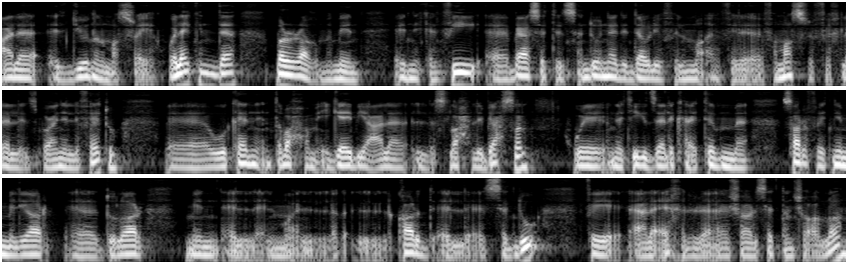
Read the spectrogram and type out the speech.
على الديون المصرية ولكن ده بالرغم من إن كان في بعثة الصندوق النادي الدولي في. في مصر في خلال الأسبوعين اللي فاتوا وكان انطباعهم إيجابي على الإصلاح اللي بيحصل ونتيجة ذلك هيتم صرف 2 مليار دولار من القرض الصندوق في على آخر شهر 6 إن شاء الله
